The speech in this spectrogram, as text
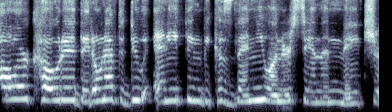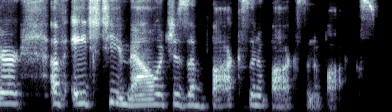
color coded. They don't have to do anything because then you understand the nature of HTML, which is a box and a box and a box.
